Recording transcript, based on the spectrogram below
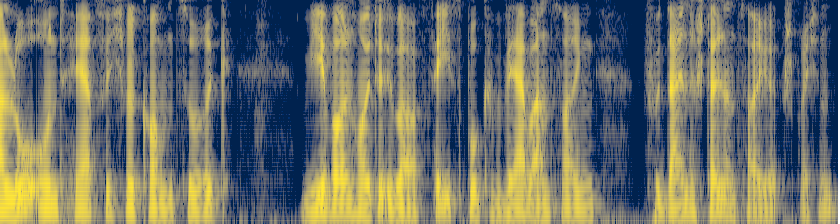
Hallo und herzlich willkommen zurück. Wir wollen heute über Facebook Werbeanzeigen für deine Stellenanzeige sprechen.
